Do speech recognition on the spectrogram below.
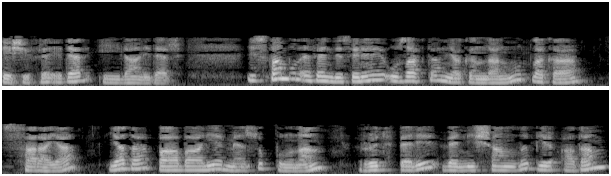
deşifre eder, ilan eder. İstanbul efendisini uzaktan yakından mutlaka saraya ya da babaliye mensup bulunan rütbeli ve nişanlı bir adam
